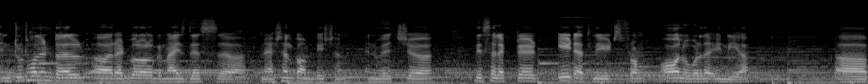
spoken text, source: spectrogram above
in 2012, uh, Red Bull organized this national competition in which they selected eight athletes from all over the India uh,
